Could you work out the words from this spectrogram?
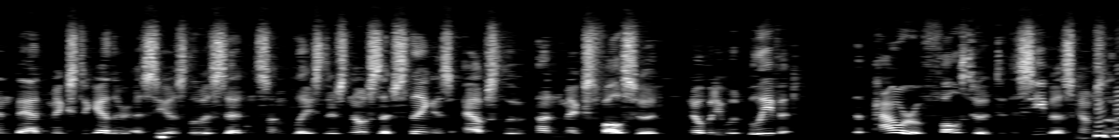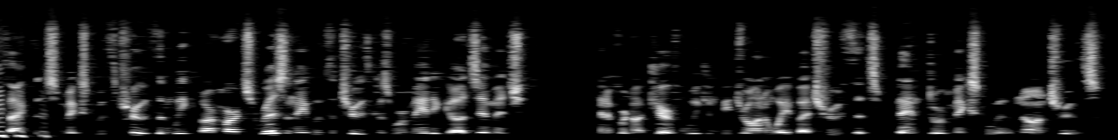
and bad mixed together. As C.S. Lewis said in some place, there's no such thing as absolute unmixed falsehood. Nobody would believe it. The power of falsehood to deceive us comes from the fact that it's mixed with truth, and we, our hearts resonate with the truth because we're made in God's image. And if we're not careful, we can be drawn away by truth that's bent or mixed with non truths.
